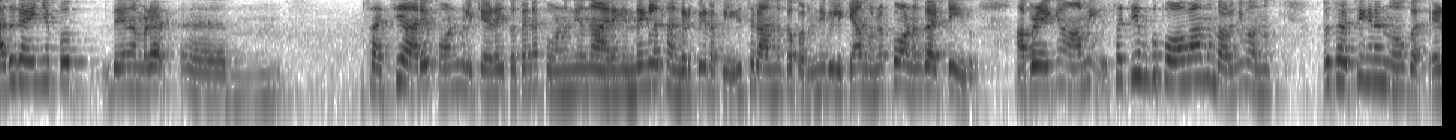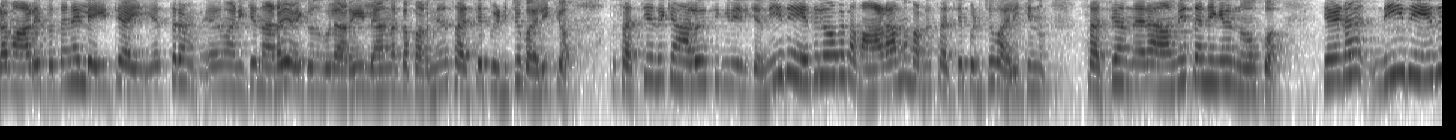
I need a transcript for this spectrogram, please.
അത് കഴിഞ്ഞപ്പോൾ ദേ നമ്മുടെ സച്ചി ആരെയോ ഫോൺ വിളിക്കാടെ ഇപ്പം തന്നെ പോകണം നീ ഒന്ന് ആരെ എന്തെങ്കിലും സംഘടിപ്പിക്കട പ്ലീസ് ഇടാന്നൊക്കെ പറഞ്ഞ് വിളിക്കാൻ പറഞ്ഞു ഫോണും കട്ട് ചെയ്തു. അപ്പോഴേക്കും ആമി സച്ചി നമുക്ക് പോകാമെന്ന് പറഞ്ഞു വന്നു. അപ്പോൾ സച്ചി ഇങ്ങനെ നോക്കുക എടാ വാട ഇപ്പം തന്നെ ലേറ്റായി എത്ര മണിക്ക് നടയടയ്ക്കുമെന്ന് പോലും അറിയില്ല എന്നൊക്കെ പറഞ്ഞ് സച്ചിയെ പിടിച്ച് വലിക്കുക. അപ്പോൾ സച്ചി എന്തൊക്കെ ആലോചിച്ച് ഇങ്ങനെ ഇരിക്കുക നീ ഇത് ഏത് ലോകത്താണ് വാടാന്ന് പറഞ്ഞ് സച്ചിയെ പിടിച്ച് വലിക്കുന്നു. സച്ചി അന്നേരം ആമി തന്നെ ഇങ്ങനെ നോക്കുക. എടാ നീ ഇത് ഏത്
